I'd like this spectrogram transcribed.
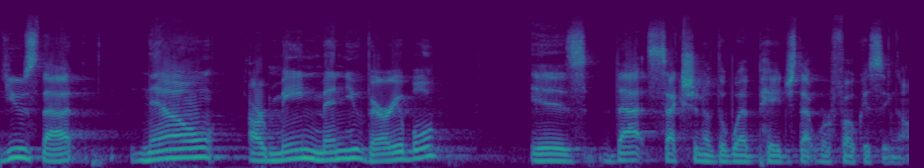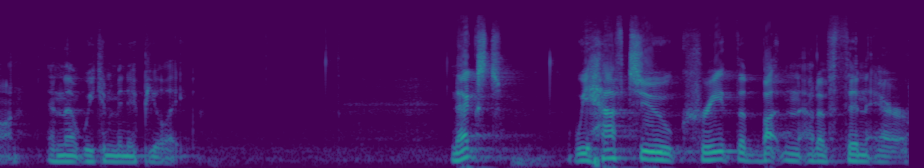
use that, now our main menu variable is that section of the web page that we're focusing on and that we can manipulate. Next, we have to create the button out of thin air.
